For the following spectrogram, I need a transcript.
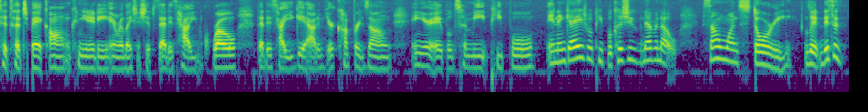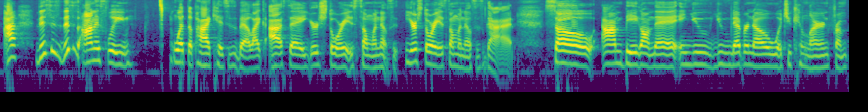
to touch back on community and relationships, that is how you grow. That is how you get out of your comfort zone and you're able to meet people and engage with people because you never know someone's story. Look this is I. This is this is honestly what the podcast is about. Like I say, your story is someone else's. Your story is someone else's guide. So I'm big on that, and you you never know what you can learn from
